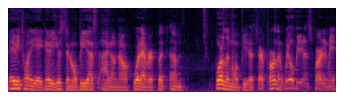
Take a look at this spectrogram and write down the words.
Maybe 28. Maybe Houston will beat us. I don't know. Whatever. But um, Portland won't beat us, or Portland will beat us. Pardon me.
